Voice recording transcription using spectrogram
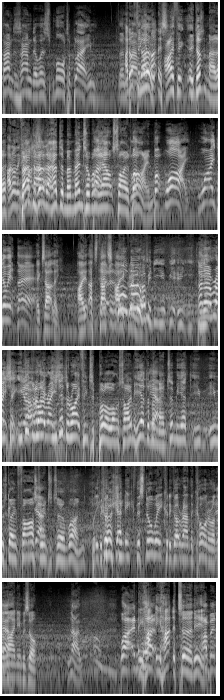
Van der Zande was more to blame than I don't Van think Van- it matters. I think it doesn't matter. I don't think Van der Zande had the momentum on the outside but, line. But why? Why do it there? Exactly. I, that's that's. Yeah, I well, agree no, with I mean, you, you, you, I he- know he- He, you did know, the right. He did the right thing to pull alongside him. He had the Yeah. momentum. He had. He, he was going faster Yeah. into turn one. But he the couldn't get. He, there's no way he could have got around the corner on the line he was on. No. Well, and He what- had, he had to turn in. I mean,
